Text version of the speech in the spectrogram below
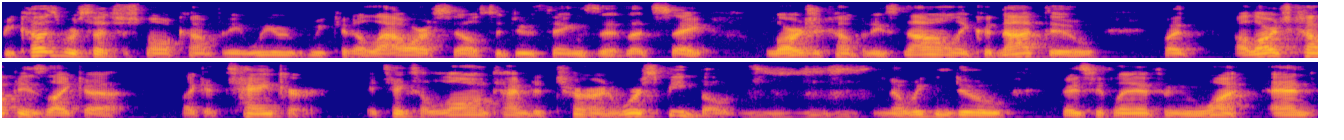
because we're such a small company, we we could allow ourselves to do things that let's say larger companies not only could not do, but a large company is like a like a tanker. It takes a long time to turn. We're a speedboat. You know, we can do basically anything we want. And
